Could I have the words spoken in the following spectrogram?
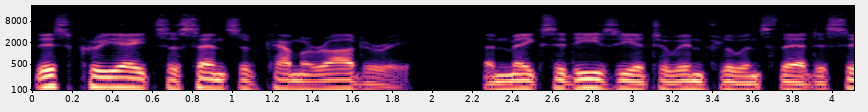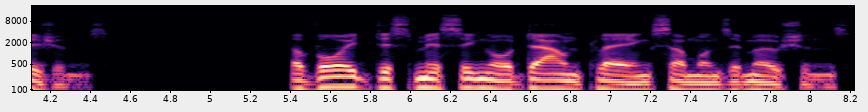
This creates a sense of camaraderie and makes it easier to influence their decisions. Avoid dismissing or downplaying someone's emotions,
